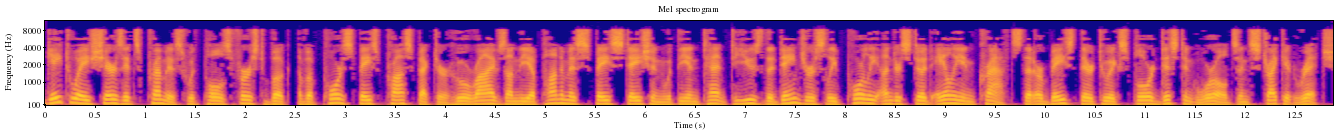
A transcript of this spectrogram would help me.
Gateway shares its premise with Pohl's first book, of a poor space prospector who arrives on the eponymous space station with the intent to use the dangerously poorly understood alien crafts that are based there to explore distant worlds and strike it rich.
